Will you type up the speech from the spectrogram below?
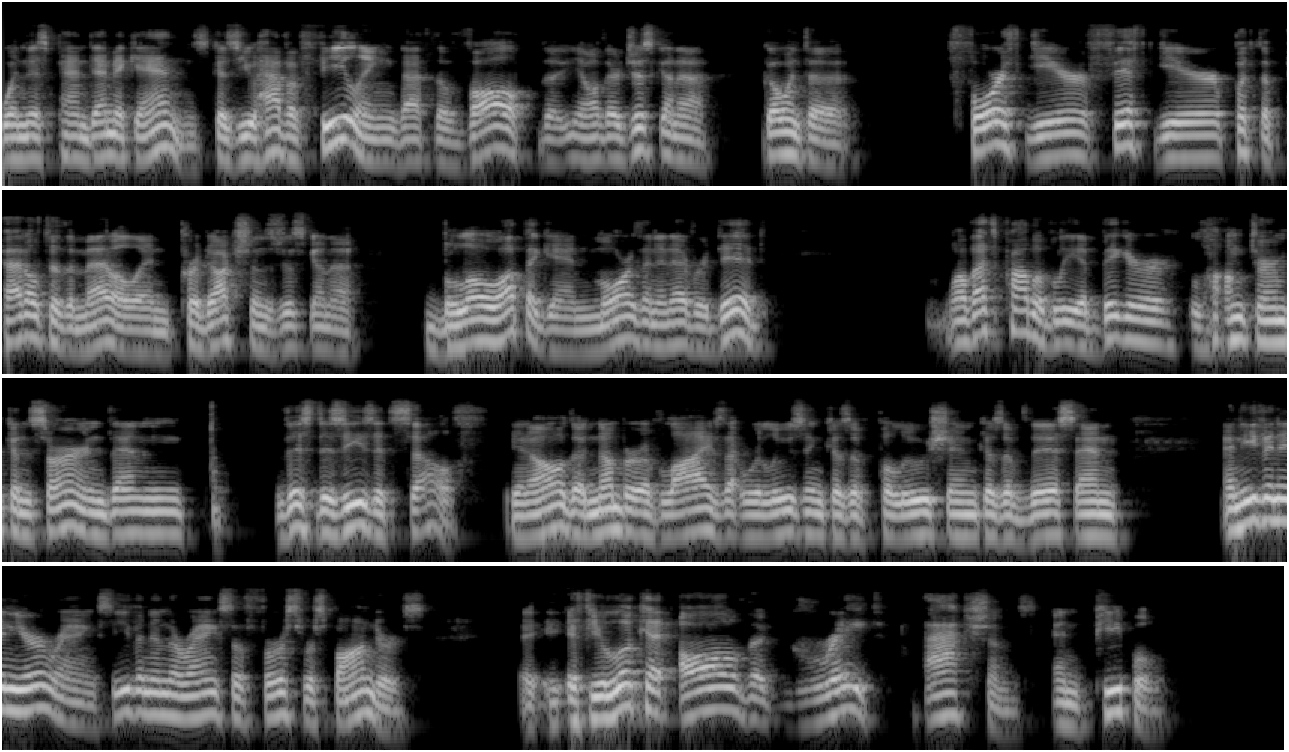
when this pandemic ends because you have a feeling that the vault the you know they're just going to go into fourth gear fifth gear put the pedal to the metal and production's just going to blow up again more than it ever did. Well that's probably a bigger long-term concern than this disease itself you know the number of lives that we're losing because of pollution because of this and and even in your ranks even in the ranks of first responders if you look at all the great actions and people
